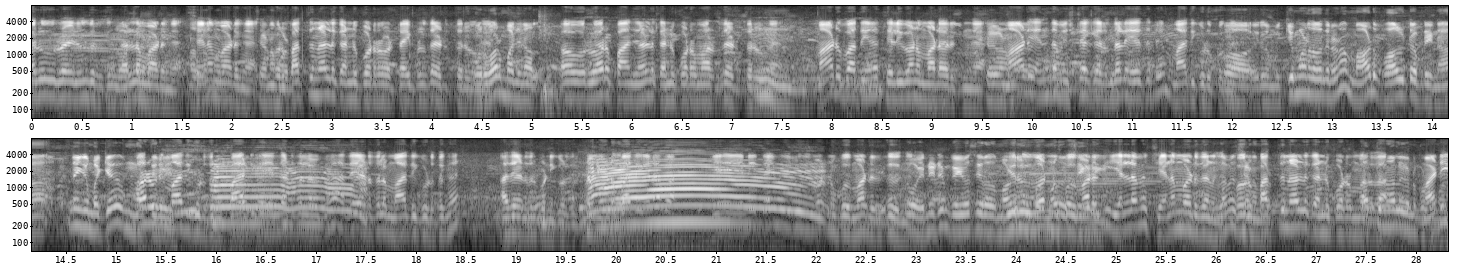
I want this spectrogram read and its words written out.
அறுபது ரூபாயிலிருந்து இருக்குங்க நல்ல மாடுங்க. சென மாடுங்க. ஒரு பத்து நாள் கண்ணு போடுற டைப்ல தான் எடுத்து ஒரு வாரம் அஞ்சு நாள். ஒரு வாரம் பாஞ்சு நாள் கண்ணு போடுற மாதிரி தான் எடுத்து தருவோங்க. மாடு பாத்தீங்கன்னா தெளிவான மாடா இருக்குங்க. மாடு எந்த மிஸ்டேக் இருந்தாலும் ஏத்துட்டு மாத்தி ஓ கொடுப்போங்க இதில் முக்கியமானது வந்து என்னன்னா மாடு ஃபால்ட் அப்படின்னா நீங்கள் மறுபடியும் மாத்தி கொடுத்துருங்க. பார்ட்டிக்கு எந்த இடத்துல இருக்கோ அதே இடத்துல மாத்தி கொடுத்துங்க. அதே இடத்துல பண்ணி மாடு முப்பது மாடு இருக்குதுங்க. ஓ எனி டைம் கைவாசி இருபது மாடு இருபது மாடு முப்பது மாடு இருக்கு எல்லாமே சென மாடு தானுங்க ஒரு. பத்து நாள் கண்ணு போடுற மாதிரி தான் மடி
